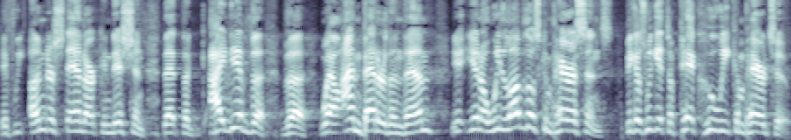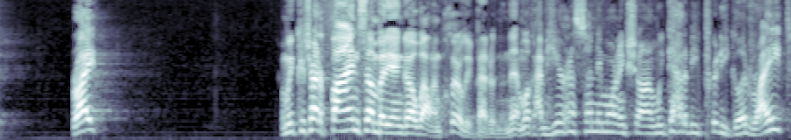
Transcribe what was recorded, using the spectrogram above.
If we understand our condition, that the idea of the, the well, I'm better than them, you, you know, we love those comparisons because we get to pick who we compare to, right? And we could try to find somebody and go, well, I'm clearly better than them. Look, I'm here on a Sunday morning, Sean. We got to be pretty good, right?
